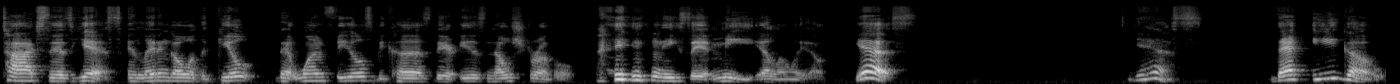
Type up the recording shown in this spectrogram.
Taj says yes, and letting go of the guilt that one feels because there is no struggle. he said, me, lol. Yes. Yes. That ego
